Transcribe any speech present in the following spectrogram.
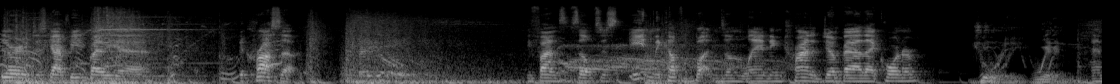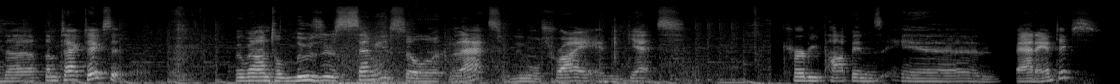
Theorium just got beat by the uh, the cross-up. He finds himself just eating a couple buttons on the landing, trying to jump out of that corner, Juri wins. and uh, Thumbtack takes it. Moving on to losers semi, so with that, we will try and get Kirby Poppins and Bad Antics.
